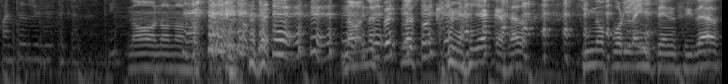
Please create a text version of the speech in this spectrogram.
¿Cuántas veces te casaste? No, no, no, no. No, no es, por- no es porque me haya casado, sino por la intensidad.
